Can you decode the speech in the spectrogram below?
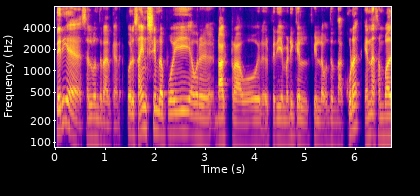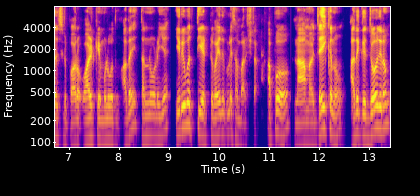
பெரிய செல்வந்தராக இருக்கார். ஒரு சயின்ஸ் ஸ்ட்ரீமில் போய் அவர் டாக்டராவோ இல்லை ஒரு பெரிய மெடிக்கல் ஃபீல்டில் வந்திருந்தா கூட என்ன சம்பாதிச்சிருப்பாரோ வாழ்க்கை முழுவதும் அதை தன்னுடைய இருபத்தி எட்டு வயதுக்குள்ளே சம்பாதிச்சிட்டார் அப்போது நாம் ஜெயிக்கணும் அதுக்கு ஜோதிடம்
